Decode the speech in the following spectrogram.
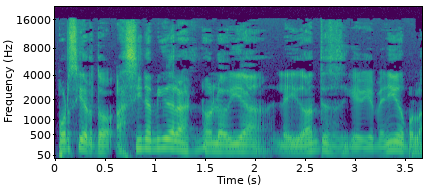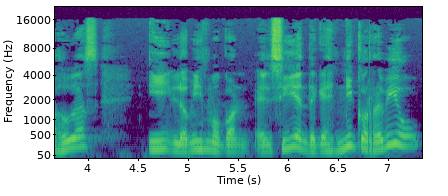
por cierto, a Sin Amígdalas no lo había leído antes, así que bienvenido por las dudas. Y lo mismo con el siguiente, que es Nico Review,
